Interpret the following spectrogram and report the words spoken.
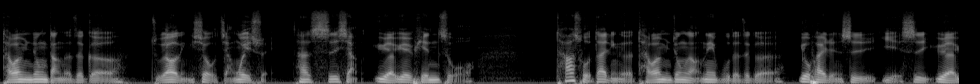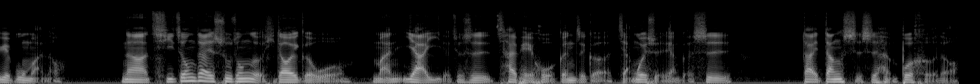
台湾民众党的这个主要领袖蒋渭水，他的思想越来越偏左。他所带领的台湾民众党内部的这个右派人士也是越来越不满哦。那其中在书中有提到一个我蛮讶异的，就是蔡培火跟这个蒋渭水两个是在当时是很不合的哦。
